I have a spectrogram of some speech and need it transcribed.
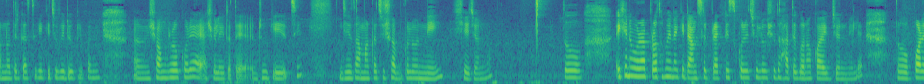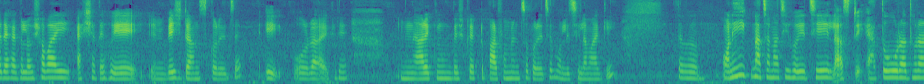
অন্যদের কাছ থেকে কিছু ভিডিও ক্লিপ আমি সংগ্রহ করে আসলে এটাতে ঢুকিয়েছি। যেহেতু আমার কাছে সবগুলো নেই সেই জন্য তো এখানে ওরা প্রথমে নাকি ডান্সের প্র্যাকটিস করেছিল, শুধু হাতে গোনা কয়েকজন মিলে। তো পরে দেখা গেল সবাই একসাথে হয়ে বেশ ডান্স করেছে। এই ওরা এখানে আরেক বেশ কয়েকটা পারফরমেন্সও করেছে বলেছিলাম আগেই। তো অনেক নাচানাচি হয়েছে, লাস্টে এত ওরা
